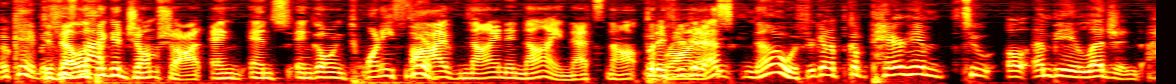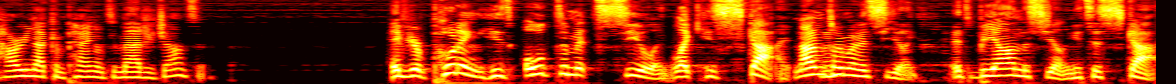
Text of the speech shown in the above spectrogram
Okay, but developing not- a jump shot and and and going 25 nine and nine, that's not But if you're gonna LeBron-esque. no, if you're gonna compare him to an NBA legend, how are you not comparing him to Magic Johnson? If you're putting his ultimate ceiling, like his sky, not even Mhm. talking about his ceiling, it's beyond the ceiling. It's his sky.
